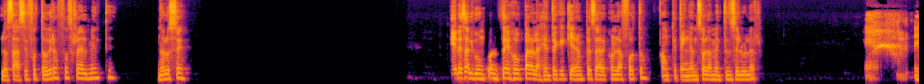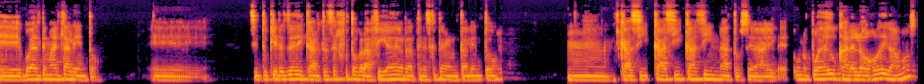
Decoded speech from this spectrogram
¿los hace fotógrafos realmente? No lo sé. ¿Tienes algún consejo para la gente que quiera empezar con la foto, aunque tengan solamente un celular? Eh, voy al tema del talento. Eh, si tú quieres dedicarte a hacer fotografía, de verdad tienes que tener un talento mm, casi, casi, casi innato. O sea, el- uno puede educar el ojo, digamos,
